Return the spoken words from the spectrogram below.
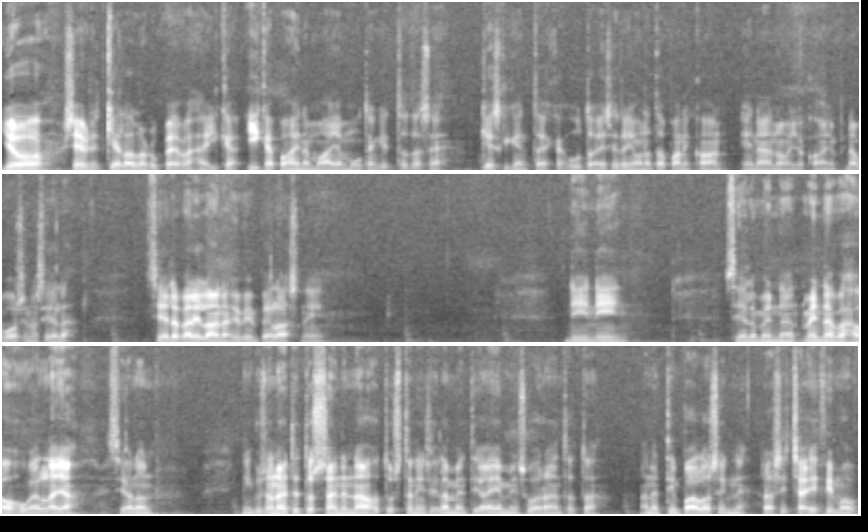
Joo, Shevlet Kielalla rupeaa vähän ikä, ikä painamaan ja muutenkin tota se keskikenttä ehkä huutaa. Ei siellä Joona Tapanikaan enää ole, joka aiempina vuosina siellä, siellä välillä aina hyvin pelas, niin, niin, niin. siellä mennään, mennään vähän ohuella ja siellä on niin kuin sanoitte tuossa ennen nauhoitusta, niin siellä mentiin aiemmin suoraan, tota, annettiin pallo sinne Rasica Efimov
